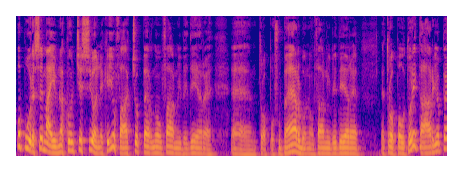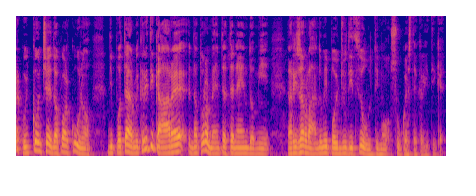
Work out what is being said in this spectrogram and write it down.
oppure semmai una concessione che io faccio per non farmi vedere eh, troppo superbo, non farmi vedere eh, troppo autoritario, per cui concedo a qualcuno di potermi criticare, naturalmente tenendomi, riservandomi poi il giudizio ultimo su queste critiche.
